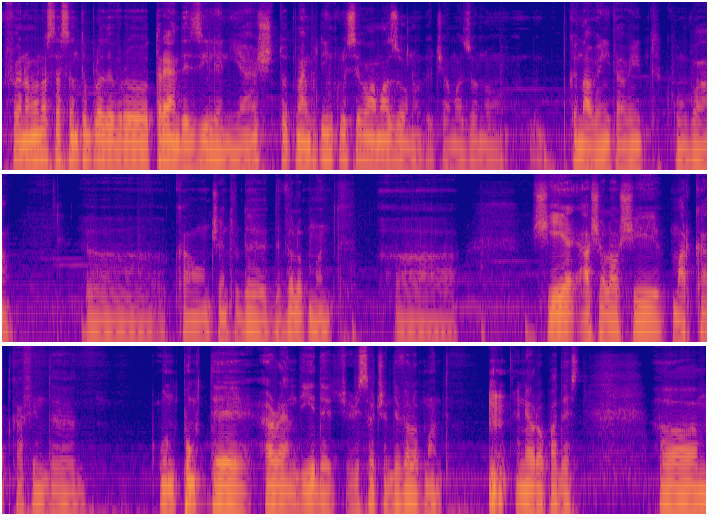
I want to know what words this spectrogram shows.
fenomenul ăsta se întâmplă de vreo trei ani de zile în Iași, tot mai mult, inclusiv Amazonul. Deci Amazonul, când a venit, a venit cumva uh, ca un centru de development uh, și ei așa l-au și marcat ca fiind uh, un punct de R&D, deci Research and Development, în Europa de Est. Uh,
